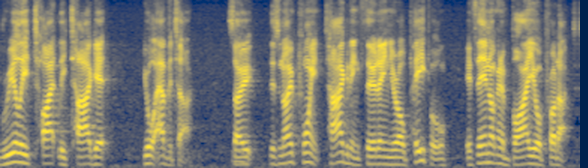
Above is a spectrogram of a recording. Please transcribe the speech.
really tightly target your avatar. So there's no point targeting 13 year old people if they're not going to buy your product.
